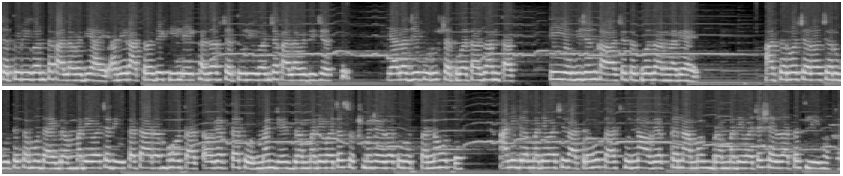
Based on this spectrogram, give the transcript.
चतुर्युगांचा कालावधी आहे आणि रात्र देखील एक हजार चतुर्युगांच्या कालावधीची असते. याला जे पुरुष तत्वता जाणतात ते योगीजन काळाचे तत्व जाणणारे आहेत. हा सर्व चराचर भूत समुदाय ब्रह्मदेवाच्या दिवसाचा आरंभ होतात अव्यक्तातून म्हणजेच ब्रह्मदेवाच्या सूक्ष्म शरीरातून उत्पन्न होतो. आणि ब्रह्मदेवाची रात्र होताच पुन्हा अव्यक्त नामक ब्रह्मदेवाच्या शरीरातच लीन होतो.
